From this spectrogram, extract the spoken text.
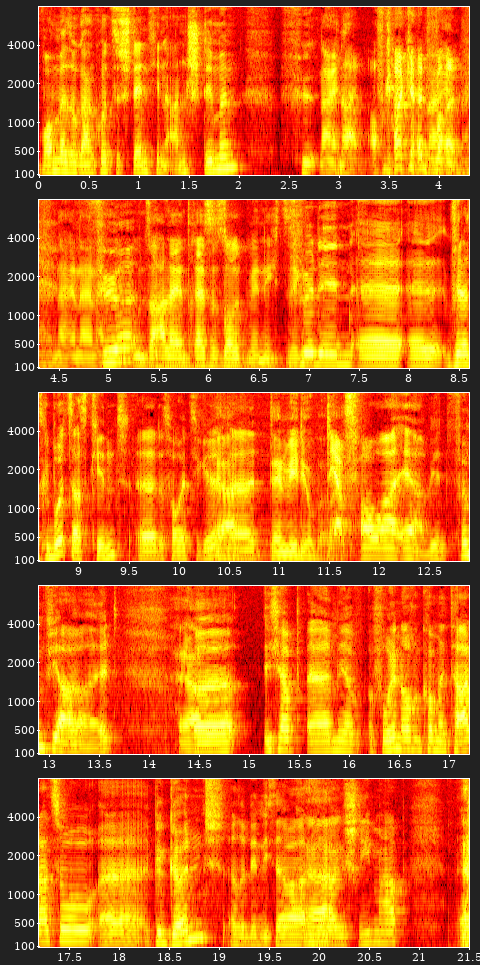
wollen wir sogar ein kurzes Ständchen anstimmen. Für, Nein. nein, auf gar keinen Fall. Nein, nein, nein, nein. Für- In unser aller Interesse sollten wir nicht singen. Für, den, äh, äh, für das Geburtstagskind, äh, das heutige, ja, äh, den Videobeweis. der VAR wird fünf Jahre alt. ja. Äh, ich habe äh, mir vorhin auch einen Kommentar dazu äh, gegönnt, also den ich selber, Ja. selber geschrieben habe. Äh,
